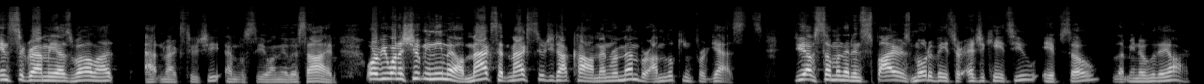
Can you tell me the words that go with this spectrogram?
Instagram me as well at, at Max Tucci, and we'll see you on the other side. Or if you want to shoot me an email, max at maxtucci.com. And remember, I'm looking for guests. Do you have someone that inspires, motivates, or educates you? If so, let me know who they are.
